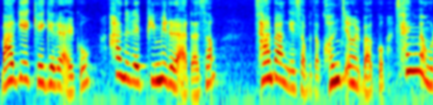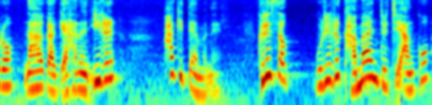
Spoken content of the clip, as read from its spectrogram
마귀의 계계를 알고 하늘의 비밀을 알아서 사망에서부터 건짐을 받고 생명으로 나아가게 하는 일을 하기 때문에 그래서 우리를 가만두지 않고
